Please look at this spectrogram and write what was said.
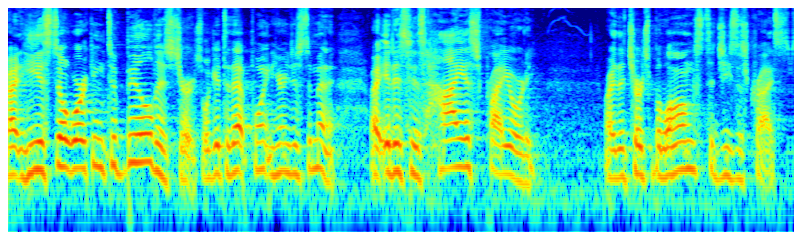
Right? He is still working to build his church. We'll get to that point here in just a minute. Right? It is his highest priority. Right? The church belongs to Jesus Christ.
